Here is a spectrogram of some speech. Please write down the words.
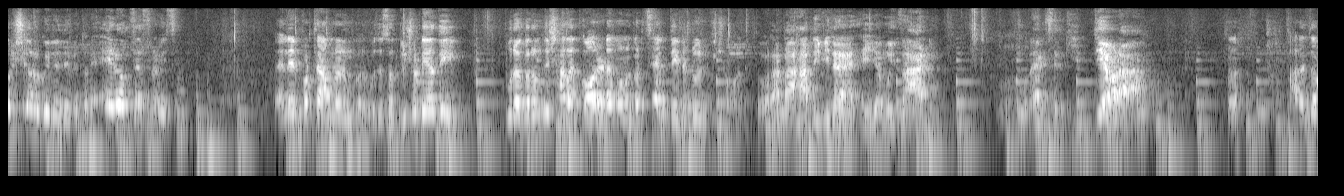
পরিষ্কারও করে দেবে তোরে। এরকম চেষ্টা হয়েছে। তাহলে এরপর থেকে আমরা এরকম করব। বুঝেছ? দুশো টাকা দিই। পুরো গরম যে সারা ঘর এটা মনে কর স্যাপ দিয়ে এটা ডুল সমানে। তোরা টাকা দিবি না এই আমি জানি। তোরা কি দিয়ে বাড়া আরেকজন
